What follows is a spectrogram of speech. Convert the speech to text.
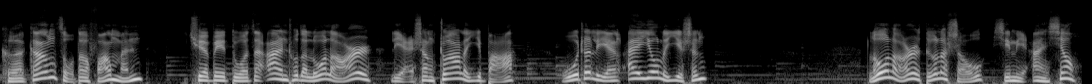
可刚走到房门，却被躲在暗处的罗老二脸上抓了一把，捂着脸哎呦了一声。罗老二得了手，心里暗笑，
